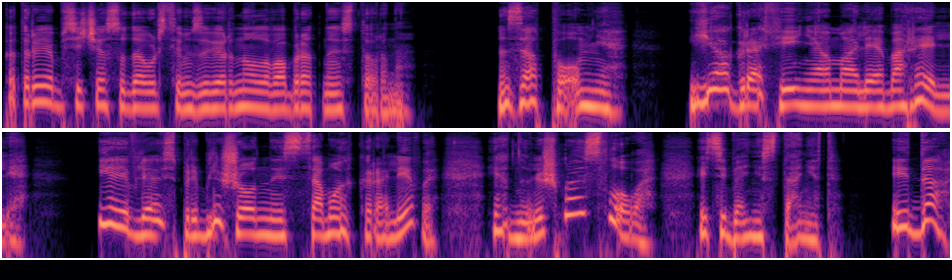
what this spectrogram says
который я бы сейчас с удовольствием завернула в обратную сторону. «Запомни, я графиня Амалия Морелли. Я являюсь приближенной самой королевы, и одно лишь мое слово, и тебя не станет. И да,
